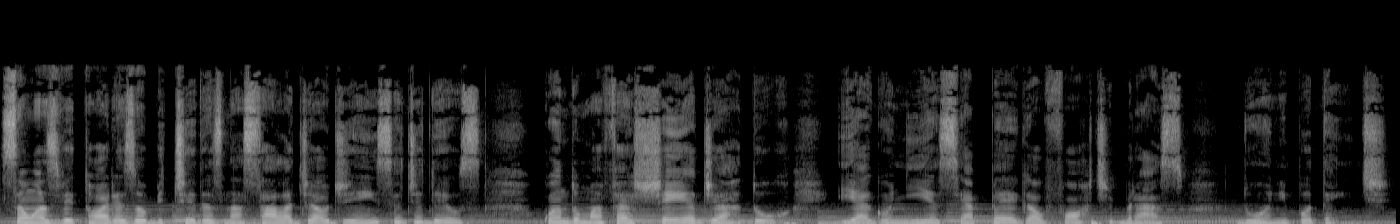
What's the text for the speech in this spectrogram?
são as vitórias obtidas na sala de audiência de Deus, quando uma fé cheia de ardor e agonia se apega ao forte braço do Onipotente.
